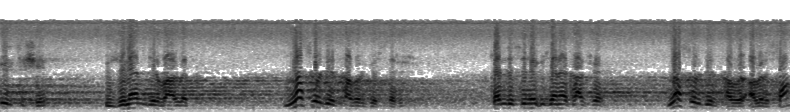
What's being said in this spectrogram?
bir kişi, üzülen bir varlık nasıl bir tavır gösterir? Kendisini üzene karşı nasıl bir tavır alırsa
